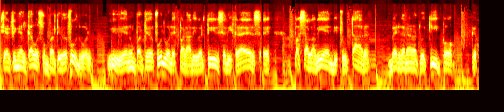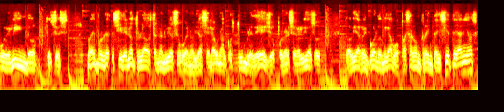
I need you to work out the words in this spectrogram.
si al fin y al cabo es un partido de fútbol? Y en un partido de fútbol es para divertirse, distraerse, pasarla bien, disfrutar, ver ganar a tu equipo, que juegue lindo. Entonces, no hay por qué, si del otro lado están nerviosos, bueno, ya será una costumbre de ellos ponerse nerviosos. Todavía recuerdo, mira, vos pasaron 37 años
